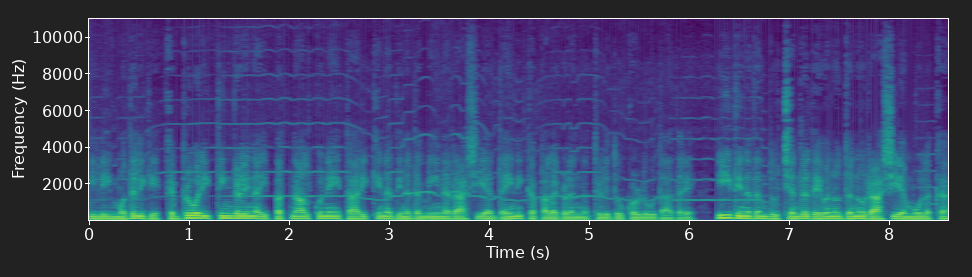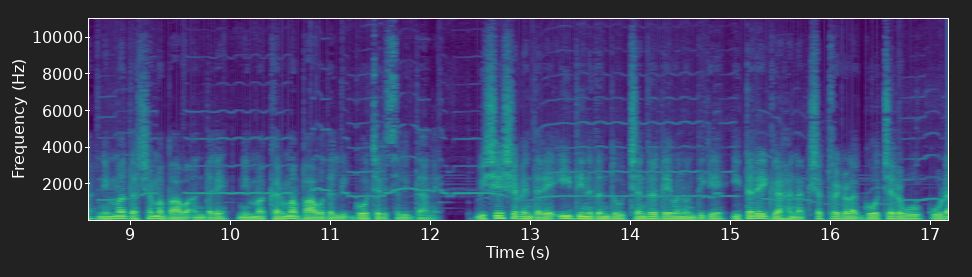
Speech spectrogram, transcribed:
ಇಲ್ಲಿ ಮೊದಲಿಗೆ ಫೆಬ್ರವರಿ ತಿಂಗಳಿನ ಇಪ್ಪತ್ನಾಲ್ಕನೇ ತಾರೀಕಿನ ದಿನದ ಮೀನರಾಶಿಯ ದೈನಿಕ ಫಲಗಳನ್ನು ತಿಳಿದುಕೊಳ್ಳುವುದಾದರೆ, ಈ ದಿನದಂದು ಚಂದ್ರದೇವನು ಧನು ರಾಶಿಯ ಮೂಲಕ ನಿಮ್ಮ ದಶಮ ಭಾವ ಅಂದರೆ ನಿಮ್ಮ ಕರ್ಮ ಭಾವದಲ್ಲಿ ಗೋಚರಿಸಲಿದ್ದಾನೆ. ವಿಶೇಷವೆಂದರೆ ಈ ದಿನದಂದು ಚಂದ್ರದೇವನೊಂದಿಗೆ ಇತರೆ ಗ್ರಹ ನಕ್ಷತ್ರಗಳ ಗೋಚರವೂ ಕೂಡ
